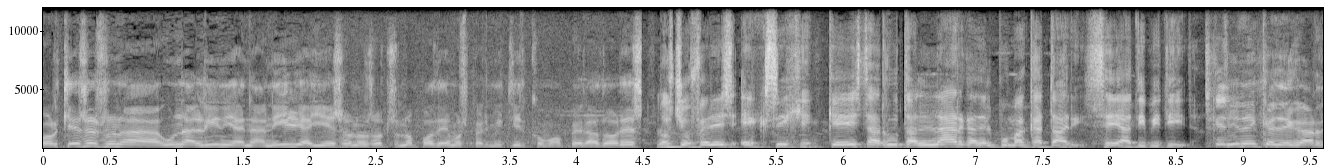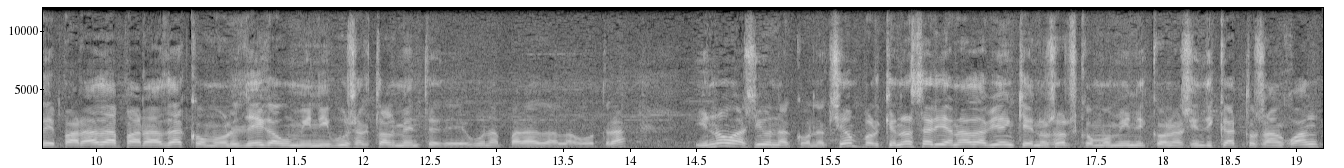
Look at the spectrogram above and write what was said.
porque eso es una, una, línea en anilla y eso nosotros no podemos permitir como operadores. Los choferes exigen que esta ruta larga del Pumacatari sea dividida. Tienen que llegar de parada a parada como llega un minibús actualmente de una parada a la otra y no así una conexión porque no estaría nada bien que nosotros como mini, con el sindicato San Juan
